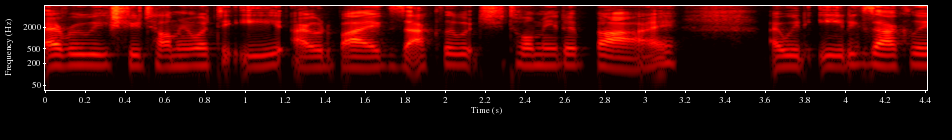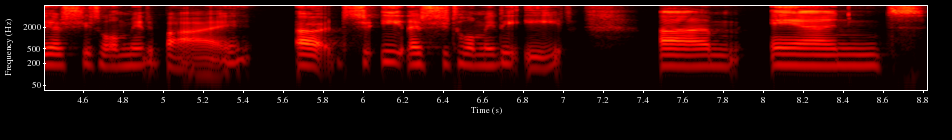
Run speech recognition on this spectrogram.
every week she'd tell me what to eat. I would buy exactly what she told me to buy. I would eat exactly as she told me to buy, uh, to eat as she told me to eat. Um, and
